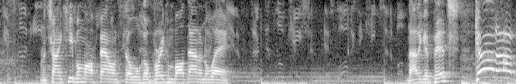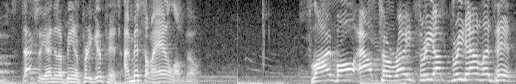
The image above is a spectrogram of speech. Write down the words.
I'm going to try and keep him off balance, though. We'll go breaking ball down and away. Not a good pitch. Got him! It actually ended up being a pretty good pitch. I missed on my analog, though. Fly ball out to right, three up, three down, let's hit.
